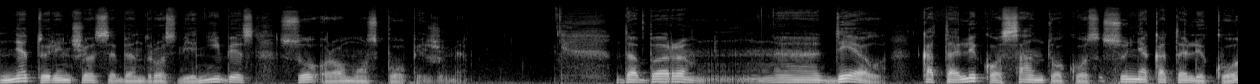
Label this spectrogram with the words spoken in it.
neturinčiose bendros vienybės su Romos popiežiumi. Dabar dėl kataliko santuokos su nekataliku,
